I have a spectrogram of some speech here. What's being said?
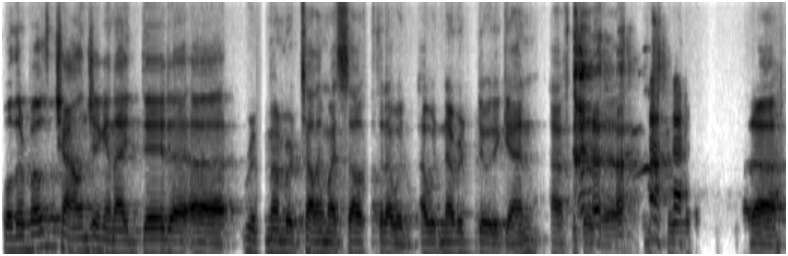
Well, they're both challenging, and I did uh, uh remember telling myself that I would I would never do it again after the. but uh,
